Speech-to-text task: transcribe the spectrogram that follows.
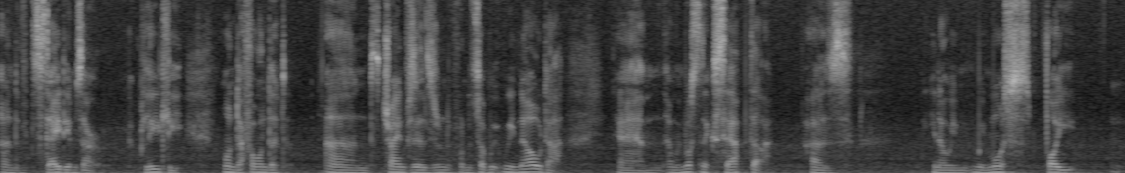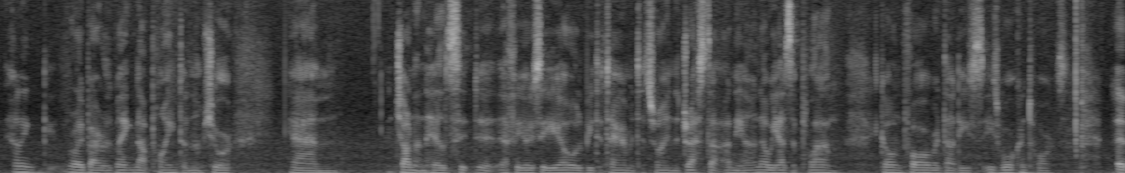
and the stadiums are completely underfunded, and training facilities are underfunded. So we, we know that, um, and we mustn't accept that as you know we we must fight. I think Roy Barrett was making that point, and I'm sure um, Jonathan Hill, C- the FAI CEO, will be determined to try and address that. And he, I know he has a plan going forward that he's he's working towards. Uh,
